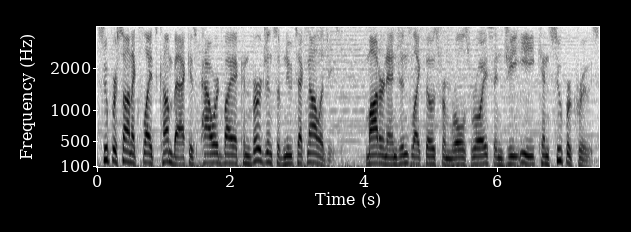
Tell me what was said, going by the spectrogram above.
Supersonic flight's comeback is powered by a convergence of new technologies. Modern engines like those from Rolls-Royce and GE can supercruise,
